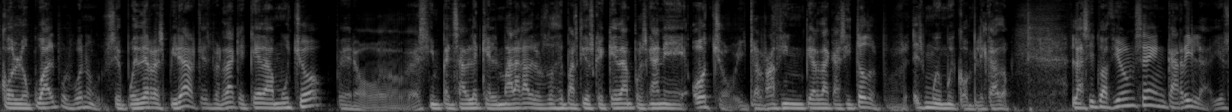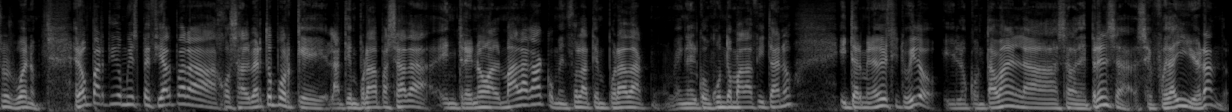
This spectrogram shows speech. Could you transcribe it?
Con lo cual, pues bueno, se puede respirar, que es verdad que queda mucho, pero es impensable que el Málaga de los 12 partidos que quedan pues gane 8 y que el Racing pierda casi todos. Pues es muy, muy complicado. La situación se encarrila y eso es bueno. Era un partido muy especial para José Alberto porque la temporada pasada entrenó al Málaga, comenzó la temporada en el conjunto malacitano y terminó destituido. Y lo contaba en la sala de prensa. Se fue de allí llorando.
